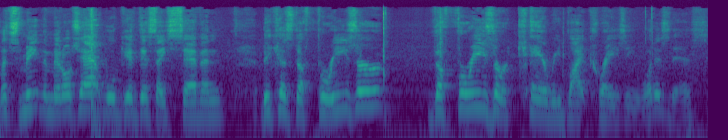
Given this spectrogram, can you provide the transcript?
Let's meet in the middle, chat. We'll give this a seven because the freezer, the freezer carried like crazy. What is this?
